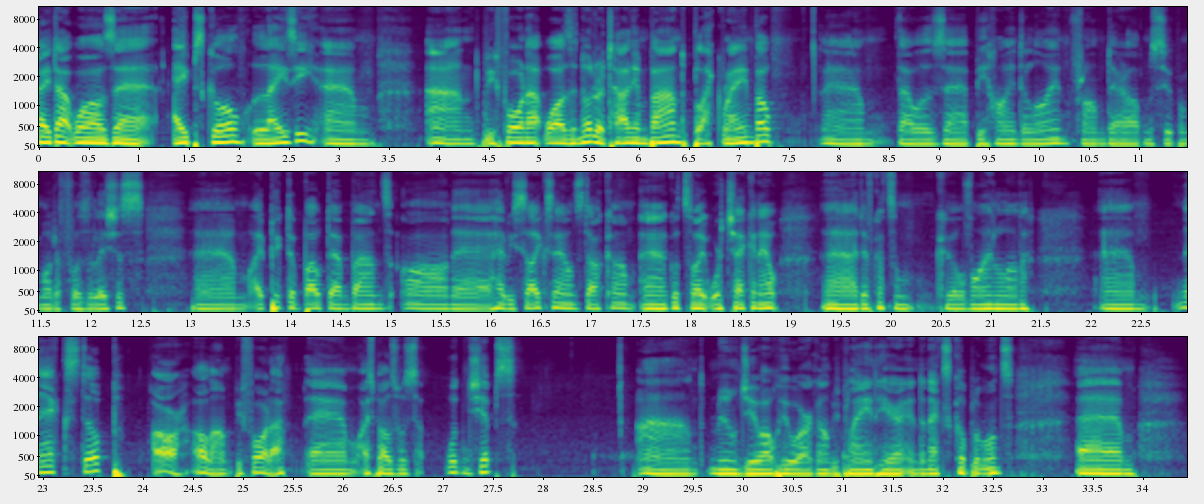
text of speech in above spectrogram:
Okay, that was uh, Ape Skull, Lazy. Um, and before that was another Italian band, Black Rainbow. Um, that was uh, Behind the Line from their album Super Mother Fuzzalicious. Um, I picked up both them bands on uh, HeavyPsychSounds.com. Uh, good site, worth checking out. Uh, they've got some cool vinyl on it. Um, next up, or hold on, before that, um, I suppose was Wooden Shjips and Moon Duo, who are going to be playing here in the next couple of months. Um,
